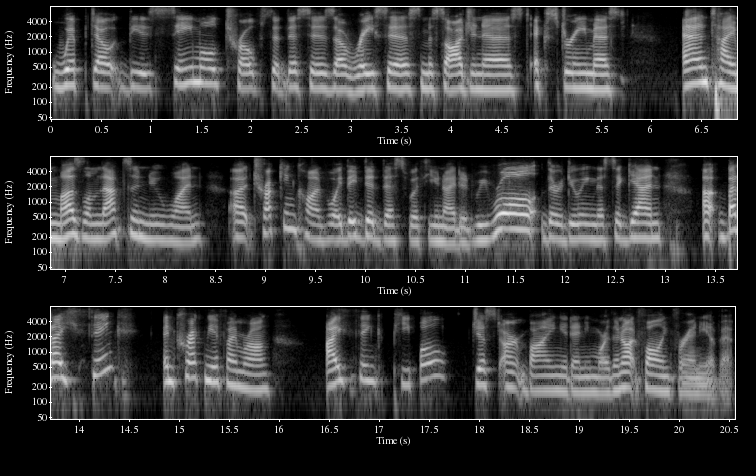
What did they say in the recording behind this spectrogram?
whipped out these same old tropes that this is a racist, misogynist, extremist, anti Muslim. That's a new one. Uh, trucking convoy, they did this with United We Roll. They're doing this again. Uh, but I think, and correct me if I'm wrong, I think people just aren't buying it anymore. They're not falling for any of it.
